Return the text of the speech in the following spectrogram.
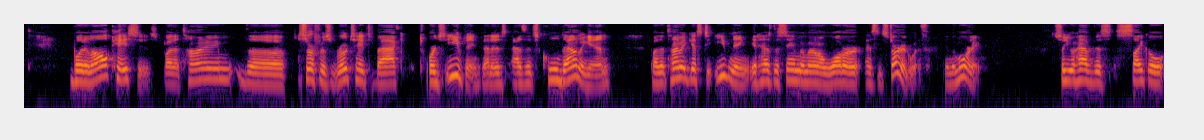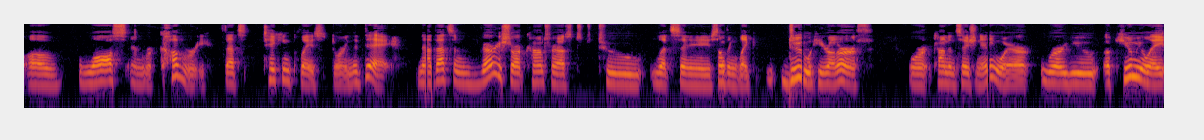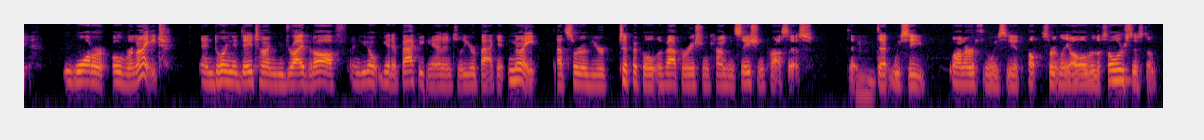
But in all cases, by the time the surface rotates back towards evening, that is, as it's cooled down again, by the time it gets to evening, it has the same amount of water as it started with in the morning. So you have this cycle of loss and recovery that's taking place during the day. Now, that's in very sharp contrast to, let's say, something like dew here on Earth or condensation anywhere, where you accumulate water overnight and during the daytime you drive it off and you don't get it back again until you're back at night. That's sort of your typical evaporation condensation process that, mm. that we see on Earth and we see it certainly all over the solar system.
